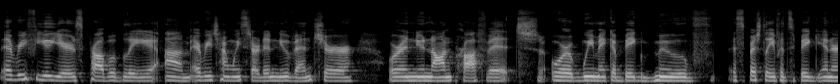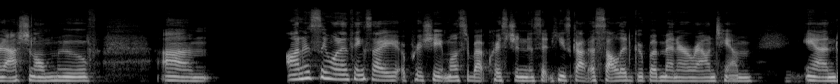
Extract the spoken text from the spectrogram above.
every few years, probably. Um, every time we start a new venture or a new nonprofit, or we make a big move, especially if it's a big international move. Um, honestly, one of the things I appreciate most about Christian is that he's got a solid group of men around him. And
